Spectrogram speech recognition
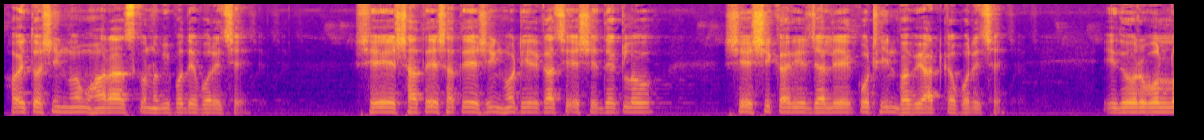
হয়তো সিংহ মহারাজ কোনো বিপদে পড়েছে। সে সাথে সাথে সিংহটির কাছে এসে দেখল, সে শিকারীর জালে কঠিনভাবে আটকা পড়েছে। ইঁদুর বলল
